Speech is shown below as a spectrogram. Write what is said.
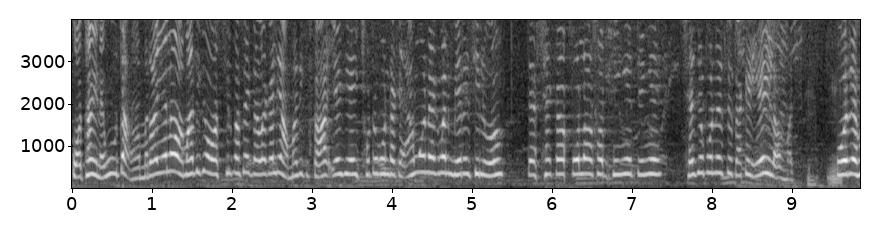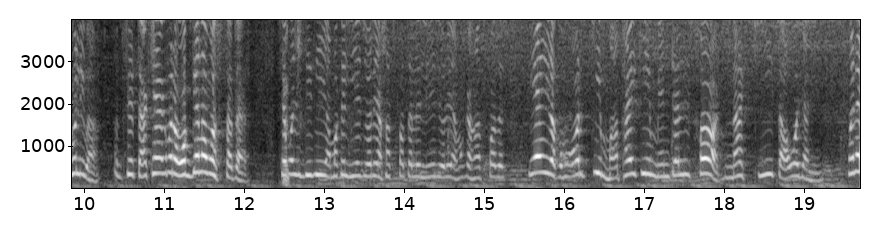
কথাই না। ও তো আমরা এলো আমাদেরকে অশ্লীল ভাষায় গালাগালি আমাদেরকে কা- এই যে এই ছোটো বোনটাকে এমন একবার মেরেছিল তা সেঁকা পোলা সব ভেঙে টেঙে সে যখন এসে তাকে এই লাভ মারছে। পরে হলি বা সে তাকে একবার অজ্ঞান অবস্থা তার। সে বলছে দিদি আমাকে নিয়ে চলে হাসপাতালে নিয়ে চলে আমাকে হাসপাতাল। এই রকম ওর কি মাথায় কি মেন্টালি শর্ট না কি তাও জানি মানে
